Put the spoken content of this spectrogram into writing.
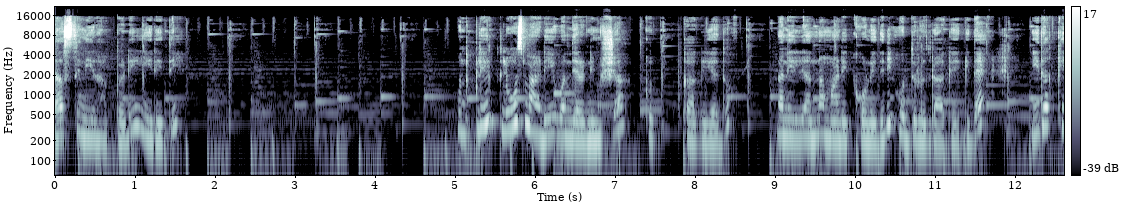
ಜಾಸ್ತಿ ನೀರು ಹಾಕಬೇಡಿ ಈ ರೀತಿ. ಒಂದು ಪ್ಲೇಟ್ ಕ್ಲೋಸ್ ಮಾಡಿ ಒಂದೆರಡು ನಿಮಿಷ ಕುಕ್ಕಾಗಲಿ ಅದು. ನಾನಿಲ್ಲಿ ಅನ್ನ ಮಾಡಿಟ್ಕೊಂಡಿದ್ದೀನಿ ಉದುರು ಉದುರಾಗಿದೆ ಇದಕ್ಕೆ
